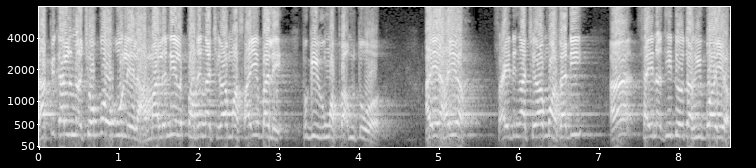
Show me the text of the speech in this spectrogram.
tapi kalau nak cuba boleh lah. Malam ni lepas dengar ceramah saya balik. Pergi rumah pak mentua. Ayah, ayah. Saya dengar ceramah tadi. Ha? Saya nak tidur teribur ayah.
